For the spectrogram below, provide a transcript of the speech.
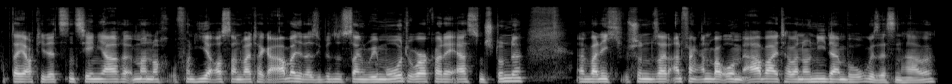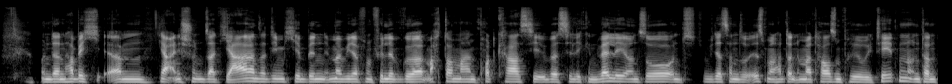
habe da ja auch die letzten zehn Jahre immer noch von hier aus dann weiter gearbeitet. Also ich bin sozusagen Remote Worker der ersten Stunde, äh, weil ich schon seit Anfang an bei OMR arbeite, aber noch nie da im Büro gesessen habe. Und dann habe ich ähm, ja eigentlich schon seit Jahren, seitdem ich hier bin, immer wieder von Philipp gehört, mach doch mal einen Podcast hier über Silicon Valley und so und wie das dann so ist. Man hat dann immer tausend Prioritäten und dann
